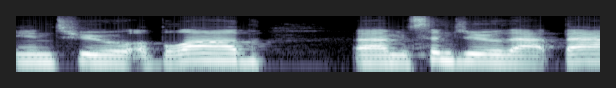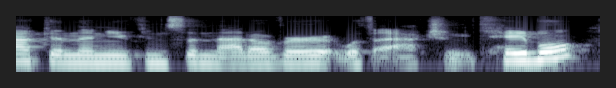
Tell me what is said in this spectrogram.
into a blob, um, sends you that back, and then you can send that over with action cable,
